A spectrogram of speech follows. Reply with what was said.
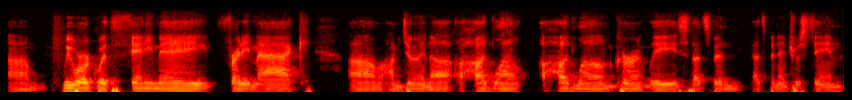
um, we work with Fannie Mae, Freddie Mac. Um, I'm doing a, a, HUD loan, a HUD loan currently, so that's been that's been interesting.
